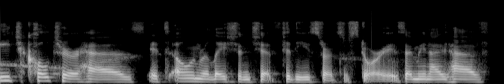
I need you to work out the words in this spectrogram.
each culture has its own relationship to these sorts of stories. I mean, I have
